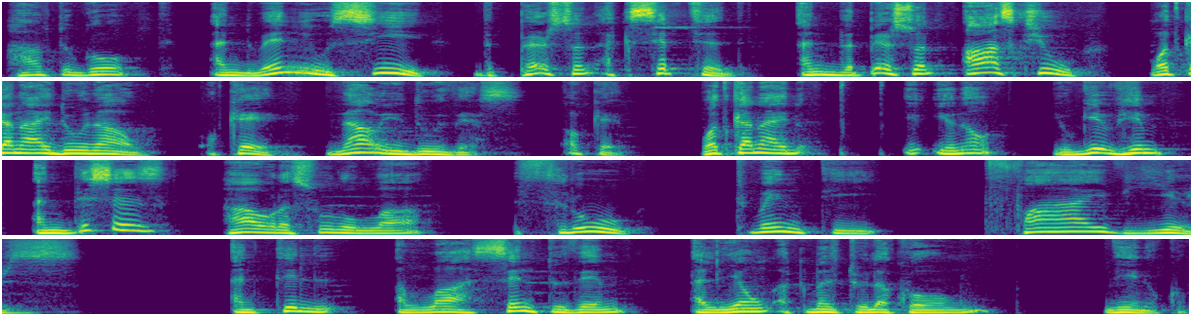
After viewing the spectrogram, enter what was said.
how to go. And when you see the person accepted and the person asks you, What can I do now? Okay, now you do this. Okay, what can I do? You, you know, you give him, and this is how Rasulullah, through 25 years, until Allah sent to them, اليوم أكملت لكم دينكم.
